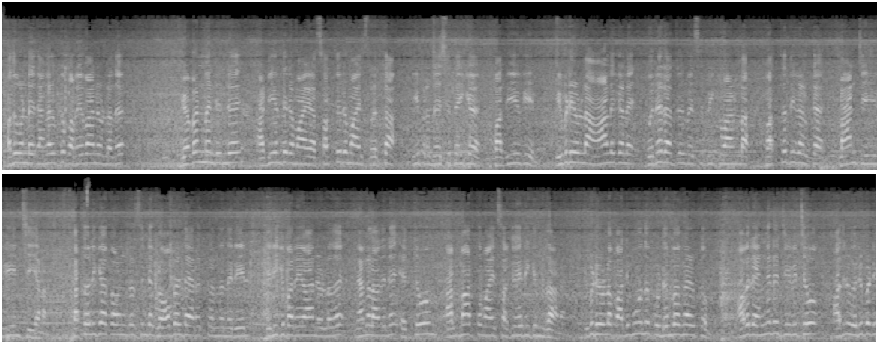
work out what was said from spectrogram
അതുകൊണ്ട് ഞങ്ങൾക്ക് പറയുവാനുള്ളത് ഗവൺമെന്റിന്റെ അടിയന്തരമായ സത്വരമായ ശ്രദ്ധ ഈ പ്രദേശത്തേക്ക് പതിയുകയും ഇവിടെയുള്ള ആളുകളെ പുനരധിവസിപ്പിക്കുവാനുള്ള പദ്ധതികൾക്ക് പ്ലാൻ ചെയ്യുകയും ചെയ്യണം. കത്തോലിക്ക കോൺഗ്രസിന്റെ ഗ്ലോബൽ ഡയറക്ടർ എന്ന നിലയിൽ എനിക്ക് പറയാനുള്ളത് ഞങ്ങൾ അതിന് ഏറ്റവും ആത്മാർത്ഥമായി സഹകരിക്കുന്നതാണ്. ഇവിടെയുള്ള പതിമൂന്ന് കുടുംബങ്ങൾക്കും അവരെങ്ങനെ ജീവിച്ചോ അതിൽ ഒരുപടി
